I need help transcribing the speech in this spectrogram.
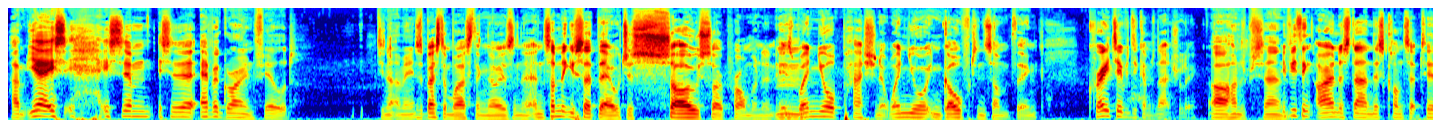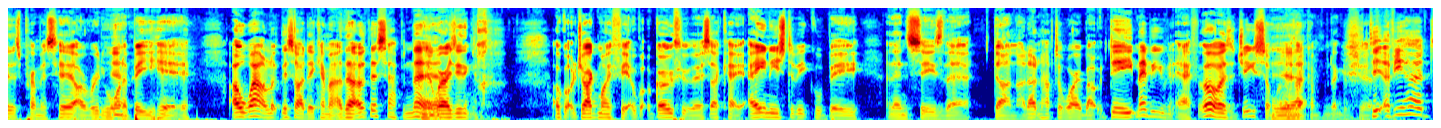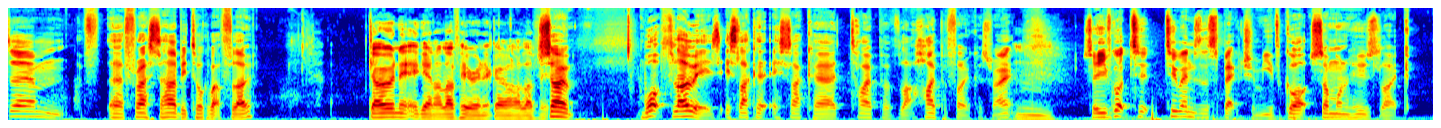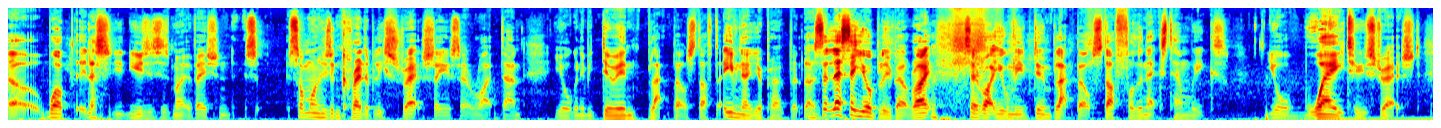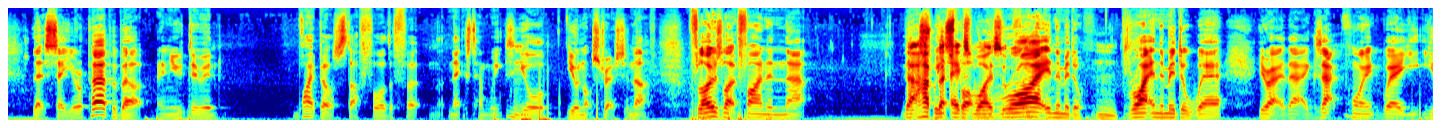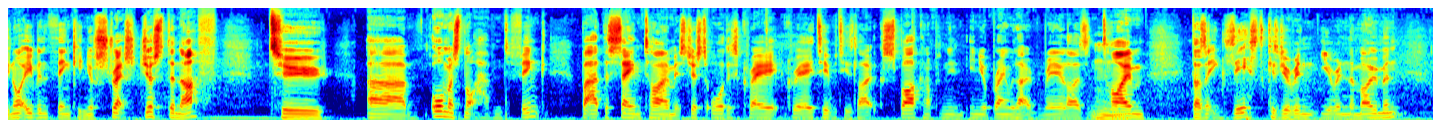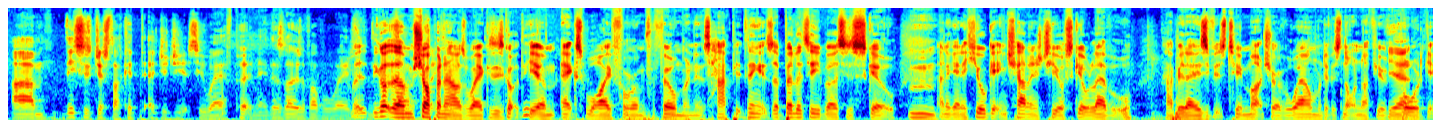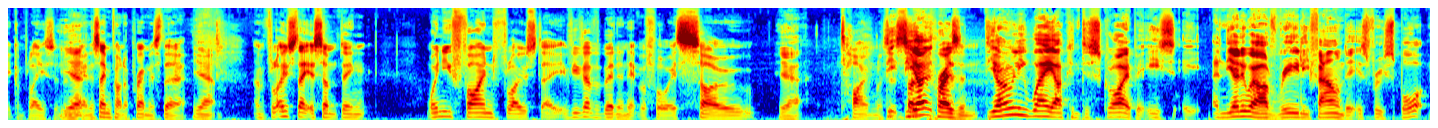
um, yeah, it's it's um it's an ever growing field. Do you know what I mean? It's the best and worst thing though, isn't it? And something you said there, which is so so prominent, is Mm. when you're passionate, when you're engulfed in something, creativity comes naturally. Oh, 100 percent. If you think I understand this concept here, this premise here, I really Yeah. want to be here. Oh wow, look, this idea came out of that. Oh, this happened there. Yeah. Whereas you think, I've got to drag my feet. I've got to go through this. Okay, A needs to be equal B, and then C is there. Done. I don't have to worry about D. Maybe even F. Oh, there's a G somewhere. Where'd Yeah. that come from? Don't give a shit. Did, have you heard um, F- uh, Firas Zahabi talk about flow? Go in it again. I love hearing it. Go. I love it. So, what flow is? It's like a it's like a type of like hyper focus, right? Mm. So you've got two, two ends of the spectrum. You've got someone who's like, uh, well, let's use this as motivation. Someone who's incredibly stretched. So you say, right, Dan, you're going to be doing black belt stuff. Even though you're purple belt. So let's say you're blue belt, right? so right, you're going to be doing black belt stuff for the next ten weeks. You're way too stretched. Let's say you're a purple belt and you're doing white belt stuff for the next ten weeks. Mm. You're you're not stretched enough. Flow's like finding that That sweet the X spot of right in the middle. Mm. right in the middle where you're at that exact point where you, you're not even thinking you're stretched just enough to um, almost not having to think but at the same time it's just all this crea- creativity is like sparking up in, in your brain without even realizing Mm. time doesn't exist because you're in you're in the moment um, this is just like a, a jiu-jitsu way of putting it there's loads of other ways But of you got the um, hours way because he's got the um, X Y for um, fulfillment. It's happy thing. It's ability versus skill. Mm. And again, if you're getting challenged to your skill level, happy days. If it's too much, you're overwhelmed. If it's not enough, you're Yeah. bored, get complacent. Yeah. Again, the same kind of premise there. yeah And flow state is something. When you find flow state, if you've ever been in it before, it's so yeah timeless. The- it's the so o- present. the only way i can describe it is and the only way i've really found it is through sport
